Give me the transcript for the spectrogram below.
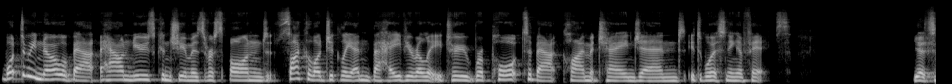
What do we know about how news consumers respond psychologically and behaviourally to reports about climate change and its worsening effects? Yeah, it's,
